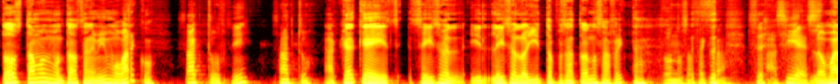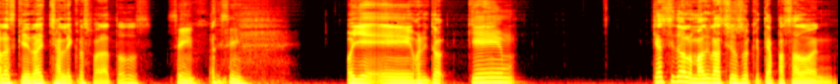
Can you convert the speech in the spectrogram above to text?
todos estamos montados en el mismo barco. Exacto. Sí. Exacto. Aquel que se hizo el, le hizo el hoyito, pues a todos nos afecta. Todos nos afecta. Así es. Lo malo es que no hay chalecos para todos. Sí, sí. Oye, eh, Juanito, ¿qué, ¿qué ha sido lo más gracioso que te ha pasado en,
